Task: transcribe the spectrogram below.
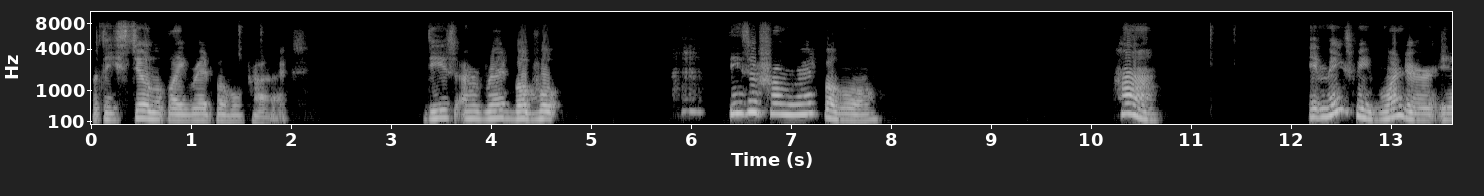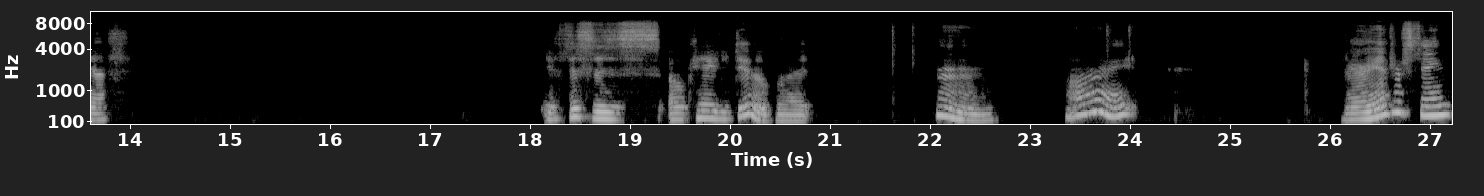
But they still look like Redbubble products. These are Redbubble. These are from Redbubble. Huh. It makes me wonder if if this is okay to do, but hmm. All right. Very interesting.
